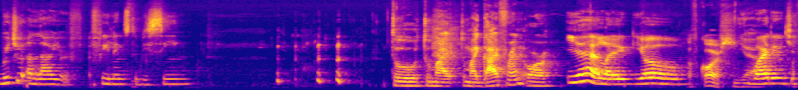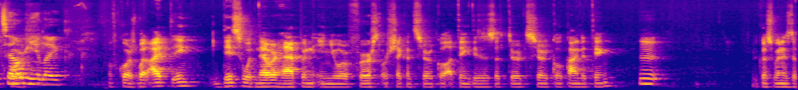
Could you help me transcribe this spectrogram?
would you allow your f- feelings to be seen? To to my to my guy friend or Yeah, like, yo, Of course. yeah. why didn't you Of tell course. me? Like, Of course, but I think this would never happen in your first or second circle. I think this is a third circle kind of thing. mm, Because when it's the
